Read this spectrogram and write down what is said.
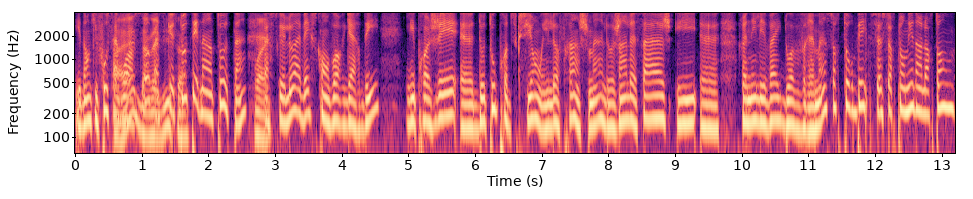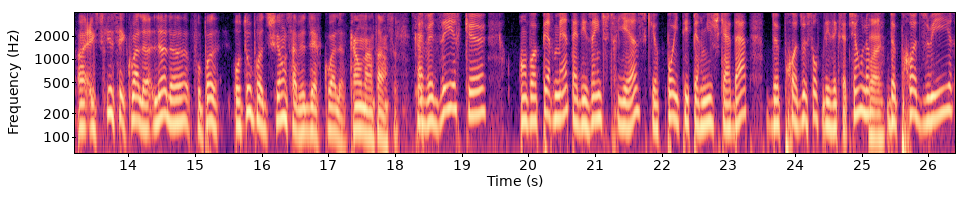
et donc, il faut savoir ça parce que tout est dans tout. Hein? Parce que là, avec ce qu'on va regarder, les projets euh, d'autoproduction, et là, franchement, là, Jean Lesage et euh, René Lévesque doivent vraiment se, retourner, se, retourner dans leur tombe. expliquez, c'est quoi, là? Là, là, faut pas... Autoproduction, ça veut dire quoi, là, quand on entend ça? Ça veut dire que on va permettre à des industriels, ce qui n'a pas été permis jusqu'à date, de produire, sauf des exceptions, là, de produire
